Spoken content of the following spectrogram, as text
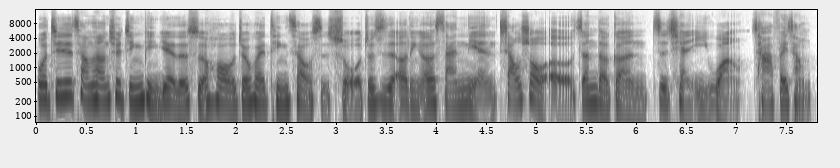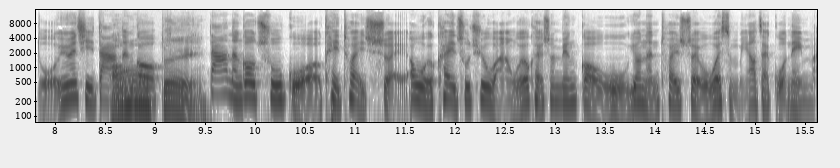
我其实常常去精品业的时候，就会听 sales 说，就是二零二三年销售额真的跟之前以往差非常多，因为其实大家能够、哦、对，大家能够出国可以退税，啊，我可以出去玩，我又可以顺便购物，又能退税，我为什么要在国内买？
